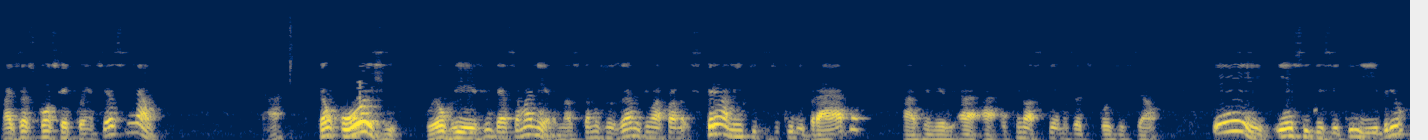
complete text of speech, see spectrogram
mas as consequências não. Tá? Então, hoje, eu vejo dessa maneira. Nós estamos usando de uma forma extremamente desequilibrada a, a, o que nós temos à disposição. E esse desequilíbrio,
